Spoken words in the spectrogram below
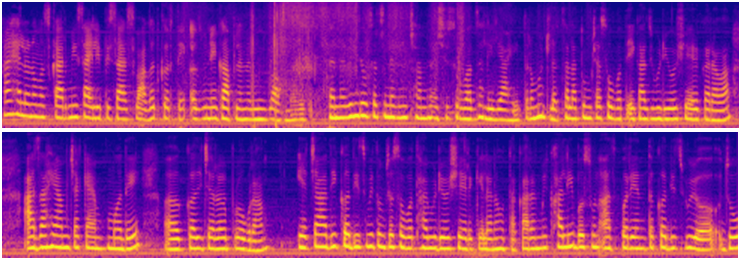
हाय हॅलो नमस्कार. मी सायली पिसाळ स्वागत करते अजून एक आपल्या नवीन ब्लॉगमध्ये. तर नवीन दिवसाची नवीन छान अशी सुरुवात झालेली आहे. तर म्हटलं चला तुमच्यासोबत एक आज व्हिडिओ शेअर करावा. आज आहे आमच्या कॅम्पमध्ये कल्चरल प्रोग्राम. याच्या आधी कधीच मी तुमच्यासोबत हा व्हिडिओ शेअर केला नव्हता. कारण मी खाली बसून आजपर्यंत कधीच जो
